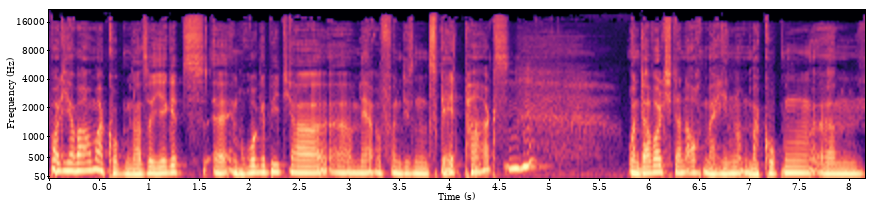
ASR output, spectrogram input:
Wollte ich aber auch mal gucken. Also hier gibt's äh, im Ruhrgebiet ja äh, mehrere von diesen Skateparks. Mhm. Und da wollte ich dann auch mal hin und mal gucken, ähm,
